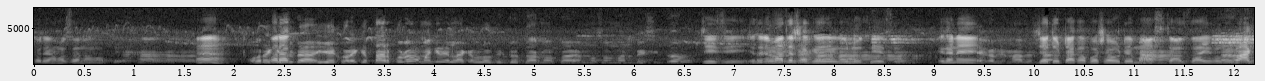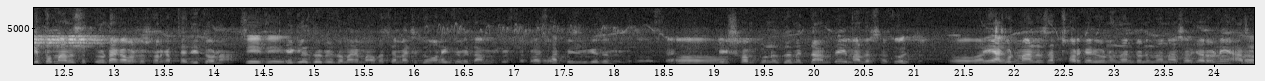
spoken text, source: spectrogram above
করে আমার জানা মতে। হ্যাঁ ওরা ওরা- কিছুটা ইয়ে করে তারপরেও আমাদের এলাকার লোক একটু ধর্ম মুসলমান বেশি তো। জি জি এখানে মাদ্রাসাকে এগুলো দিয়েছে। এখানে এখানে যত টাকা পয়সা ওঠে মাছ টাছ যাই হোক আগে তো মাদ্রাসা কোনো টাকা পয়সা সরকার থেকে দিত না। জি জি। এগুলো জমি জমানে মাদ্রাসা ম্যাচে তো অনেক জমি দাম করছে প্রায় ছাব্বিশ বিঘে এই সম্পূর্ণ জমির দাম দিয়ে মাদ্রাসা চলছে আচ্ছা এখন মাদ্রাসার সরকারি অনুদান টনুদান আসার কারণে আর জি।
